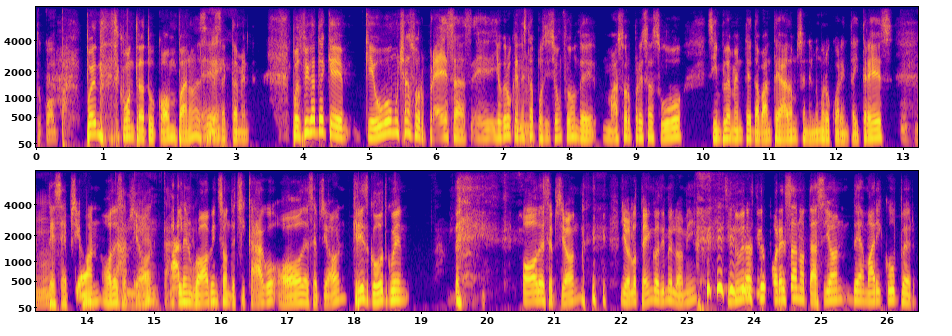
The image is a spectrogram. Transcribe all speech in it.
tu compa. Pues contra tu compa, ¿no? Sí, exactamente. Pues fíjate que, que, hubo muchas sorpresas. Eh, yo creo que en esta posición fue donde más sorpresas hubo. Simplemente Davante Adams en el número 43. Decepción o decepción. Allen Robinson de Chicago o decepción. Chris Goodwin. o decepción. Yo lo tengo, dímelo a mí. Si no hubiera sido por esa anotación de Amari Cooper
